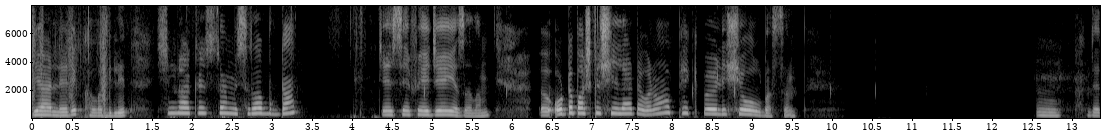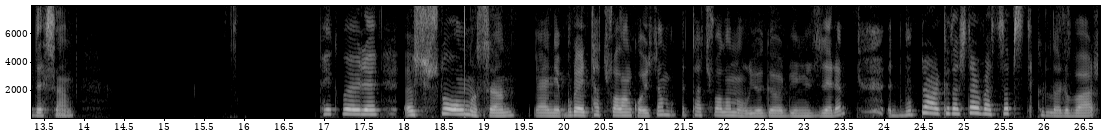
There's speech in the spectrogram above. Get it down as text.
Diğerleri kalabilir. Şimdi arkadaşlar mesela buradan CSFC yazalım. Ee, orada başka şeyler de var ama pek böyle şey olmasın. Hmm, de desem pek böyle e, süslü olmasın. Yani buraya taç falan koysam burada taç falan oluyor gördüğünüz üzere. E, Burada arkadaşlar WhatsApp stickerları var.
